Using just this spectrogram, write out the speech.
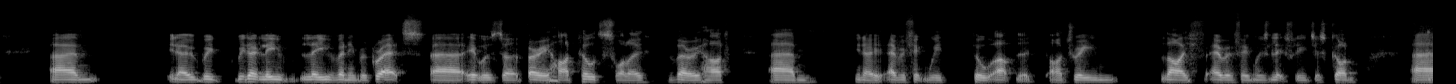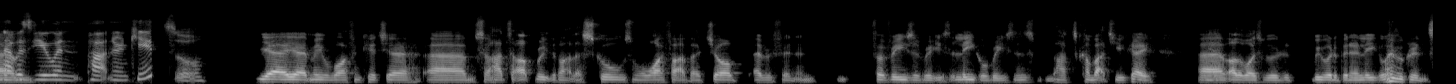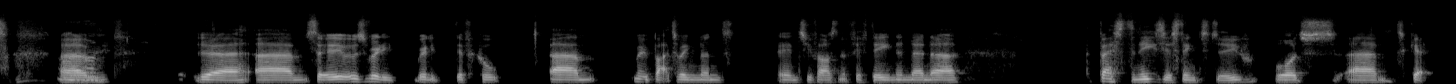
um, you know, we we don't leave leave any regrets. Uh, it was a very hard pill to swallow, very hard. Um, you know everything we built up the, our dream life everything was literally just gone um, that was um, you and partner and kids or Yeah, yeah, me, my wife and kids. Yeah, um, so I had to uproot them out of their schools, my wife out of her job, everything, and for visa reasons, legal reasons, I had to come back to UK. Um, otherwise, we would we would have been illegal immigrants. Oh. Um, yeah, um, so it was really really difficult. Um, moved back to England in 2015, and then uh, the best and easiest thing to do was um, to get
